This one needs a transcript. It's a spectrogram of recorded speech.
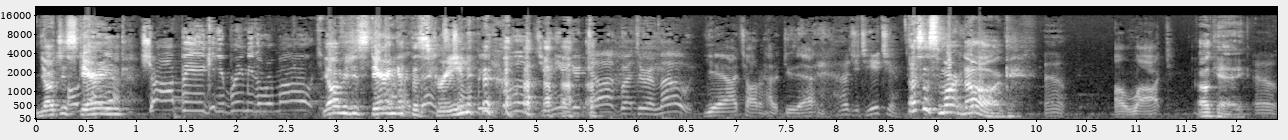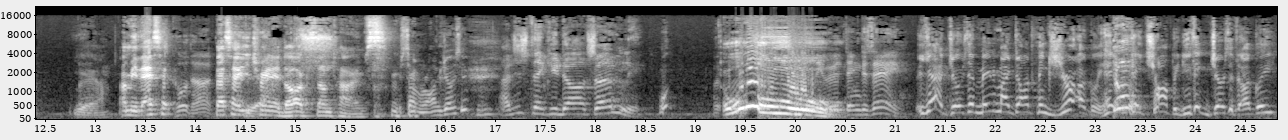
Y'all just Oh, staring. yeah. Chompy, can you bring me the remote? Y'all were just staring at the Thanks, screen. Chompy. Cool, Junior, your dog brought the remote. Yeah, I taught him how to do that. How'd you teach him? That's a smart dog. Oh, A lot. Okay. oh. Yeah. I mean that's Cool dog. that's how you Yeah. train a dog sometimes. Something wrong, Joseph? I just think your dog's ugly. Ooh! Weird thing to say. Yeah, Joseph, maybe my dog thinks you're ugly. Hey, Don't- hey, Chompy, do you think Joseph's ugly?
